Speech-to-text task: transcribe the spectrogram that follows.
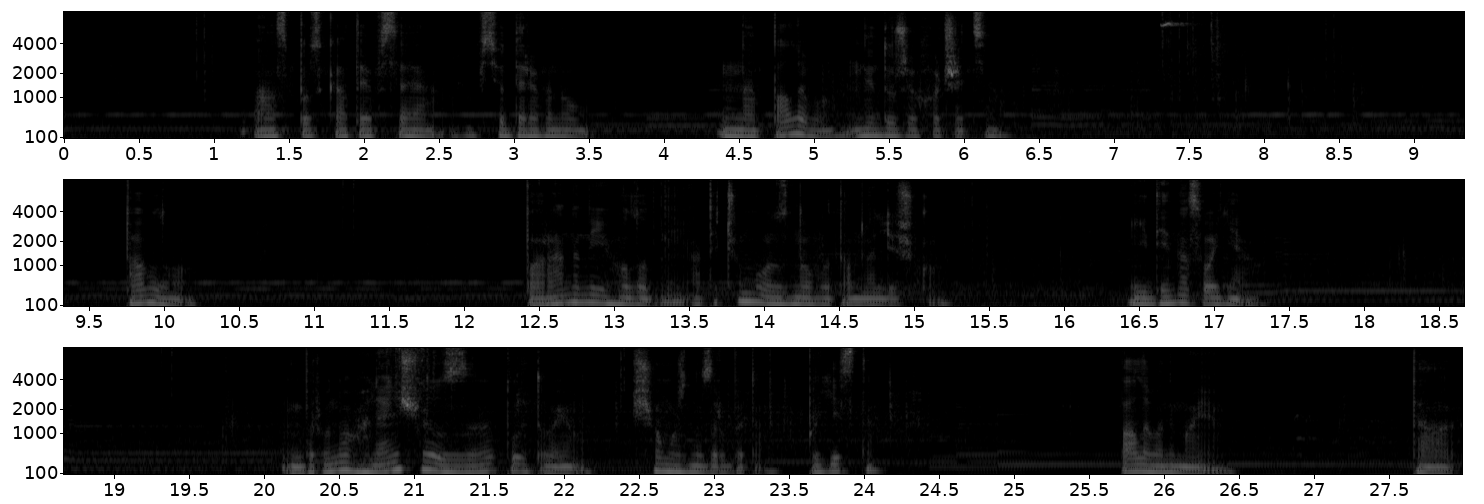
А спускати все, всю деревину на паливо не дуже хочеться. Павло. Поранений і голодний, а ти чому знову там на ліжку? Йди на своє. Бруно, глянь, що з плитою. Що можна зробити? Поїсти? Палива немає. Так.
